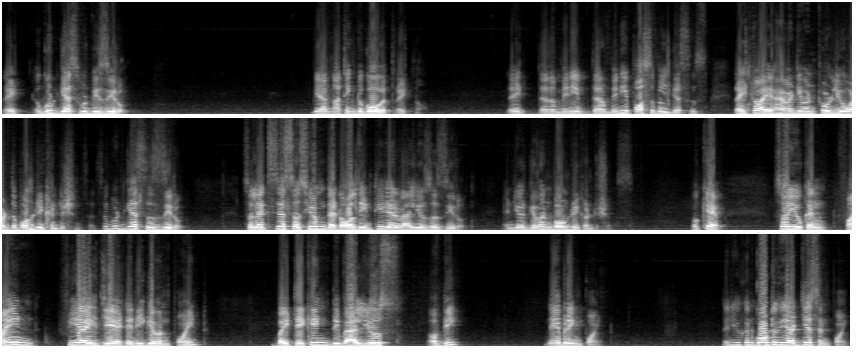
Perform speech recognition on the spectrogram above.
right? A good guess would be 0 we have nothing to go with right now right? There are many there are many possible guesses. Right now I have not even told you what the boundary conditions are. So good guess is 0 so let us just assume that all the interior values are 0 and you are given boundary conditions. Okay. So you can find phi ij at any given point by taking the values of the neighboring point. Then you can go to the adjacent point.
